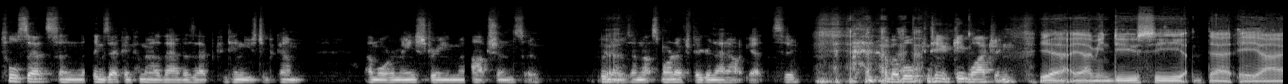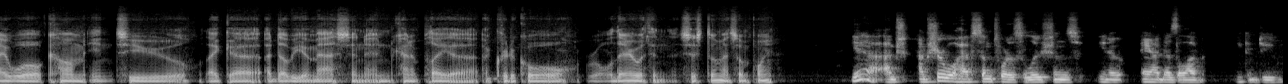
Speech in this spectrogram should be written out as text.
tool sets and things that can come out of that as that continues to become a more mainstream option. So who Yeah. knows? I'm not smart enough to figure that out yet. So, but we'll continue to keep watching. Yeah, yeah. I mean, do you see that AI will come into like a, a WMS and, and kind of play a, a critical role there within the system at some point? Yeah, I'm I'm sure we'll have some sort of solutions. You know, AI does a lot. Of, you can do.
